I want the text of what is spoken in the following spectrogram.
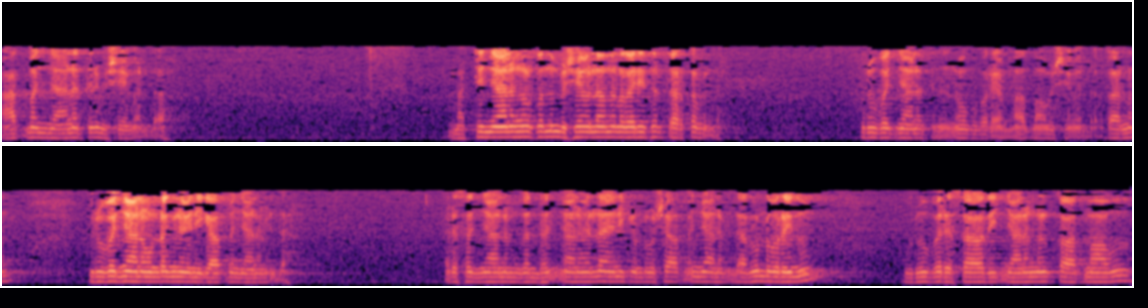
ആത്മജ്ഞാനത്തിന് വിഷയമല്ല. മറ്റ് ജ്ഞാനങ്ങൾക്കൊന്നും വിഷയമല്ല എന്നുള്ള കാര്യത്തിൽ തർക്കമില്ല. രൂപജ്ഞാനത്തിന് നമുക്ക് പറയാം ആത്മാവ് വിഷയമല്ല. കാരണം രൂപജ്ഞാനം ഉണ്ടെങ്കിലും എനിക്ക് ആത്മജ്ഞാനമില്ല. രസജ്ഞാനം ഗന്ധജ്ഞാനം എല്ലാം എനിക്കുണ്ട് പക്ഷെ ആത്മജ്ഞാനമില്ല. അതുകൊണ്ട് പറയുന്നു രൂപരസാദി ജ്ഞാനങ്ങൾക്ക് ആത്മാവ്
